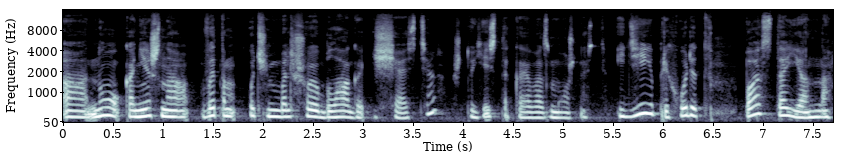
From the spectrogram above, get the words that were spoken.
А, но, конечно, в этом очень большое благо и счастье, что есть такая возможность. Идеи приходят постоянно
